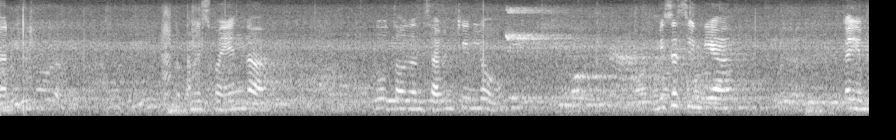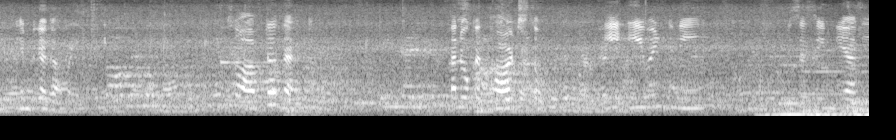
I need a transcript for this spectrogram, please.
గారు. ఆమె స్వయంగా టూ థౌజండ్ సెవెంటీన్లో మిసెస్ ఇండియాగా ఎం- ఎంపిక కాబట్టి సో ఆఫ్టర్ దాట్ తను ఒక థాట్స్తో ఈ ఈవెంట్ని మిసెస్ ఇండియాని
